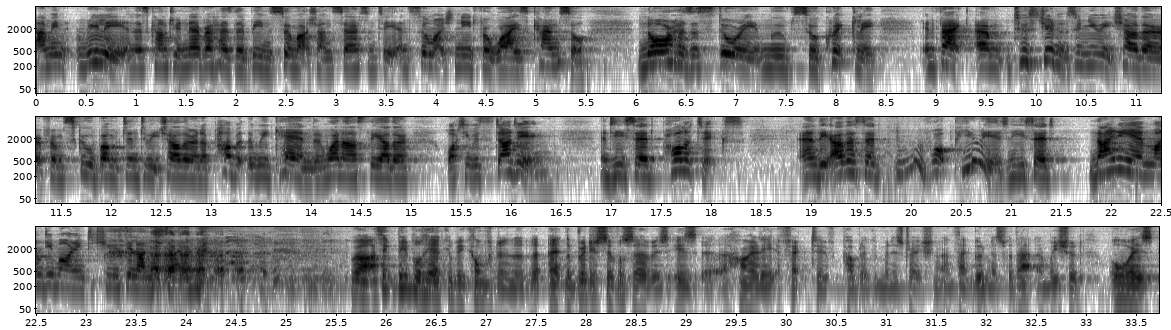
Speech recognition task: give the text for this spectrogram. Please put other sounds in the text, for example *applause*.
I mean, really, in this country, never has there been so much uncertainty and so much need for wise counsel, nor has a story moved so quickly. In fact, um, two students who knew each other from school bumped into each other in a pub at the weekend, and one asked the other what he was studying. And he said, politics. And the other said, what period? And he said, 9 a.m. Monday morning to Tuesday lunchtime. *laughs* *laughs* well, I think people here can be confident that the, uh, the, British civil service is a highly effective public administration, and thank goodness for that. And we should always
